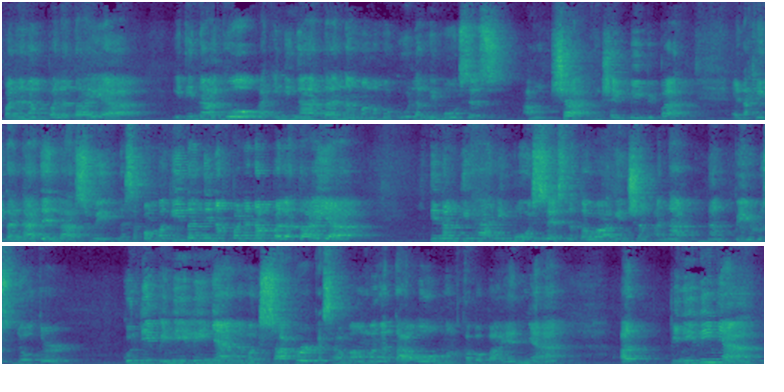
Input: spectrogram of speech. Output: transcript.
pananampalataya, itinago at iningatan ng mga magulang ni Moses ang siya, nung siya'y baby pa. And nakita natin last week na sa pamagitan din ng pananampalataya, tinanggihan ni Moses na tawagin siyang anak ng Pharaoh's daughter. Kundi pinili niya na mag-suffer kasama ang mga tao, mga kababayan niya, at pinili niya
